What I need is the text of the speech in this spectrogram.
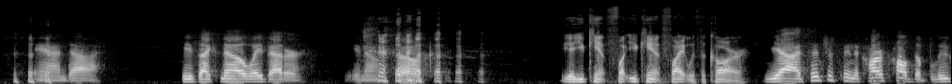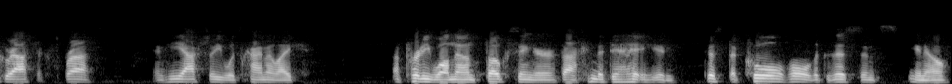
and uh, he's like, no, way better, you know. So Yeah, you can't fight. You can't fight with the car. yeah, it's interesting. The car's called the Bluegrass Express, and he actually was kind of like a pretty well-known folk singer back in the day, and just a cool whole existence, you know.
